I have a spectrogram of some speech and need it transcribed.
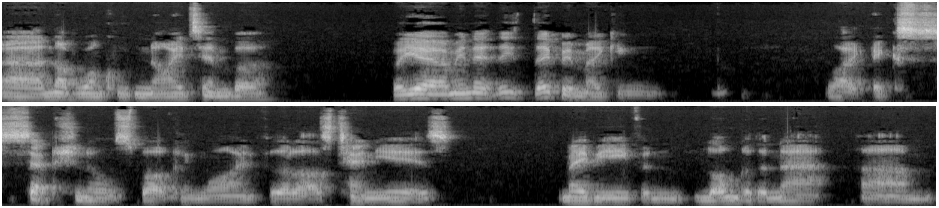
Uh, another one called Nyetimber. But yeah, I mean, they, they've been making like exceptional sparkling wine for the last 10 years, maybe even longer than that. Um,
